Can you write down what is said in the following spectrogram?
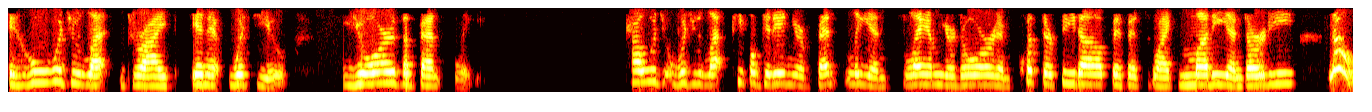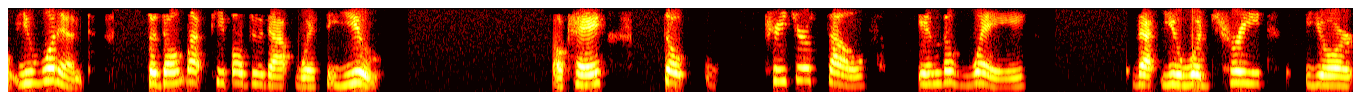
Who would you let drive in it with you? You're the Bentley. How would you would you let people get in your Bentley and slam your door and put their feet up if it's like muddy and dirty? No, you wouldn't. So don't let people do that with you. Okay? So treat yourself in the way that you would treat your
